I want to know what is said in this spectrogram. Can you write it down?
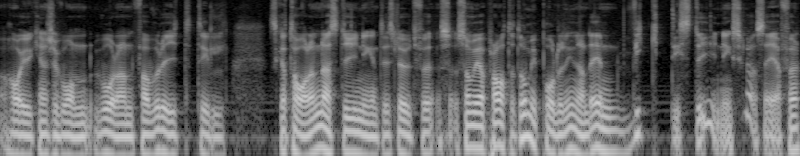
har ju kanske vår, våran favorit till ska ta den där styrningen till slut. För som vi har pratat om i podden innan, det är en viktig styrning skulle jag säga. För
